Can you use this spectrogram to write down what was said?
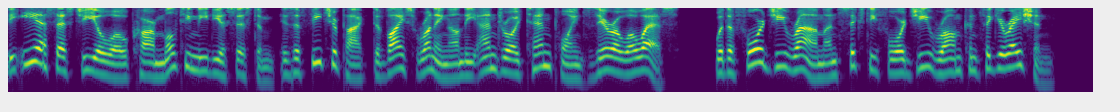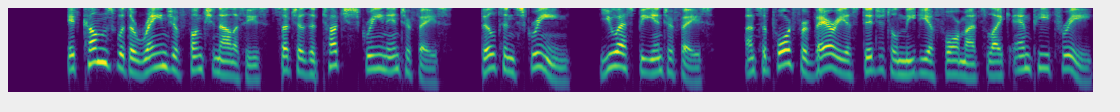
the ESSGOO Car Multimedia System is a feature-packed device running on the Android 10.0 OS, with a 4G RAM and 64G ROM configuration. It comes with a range of functionalities such as a touch screen interface, built-in screen, USB interface, and support for various digital media formats like MP3,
